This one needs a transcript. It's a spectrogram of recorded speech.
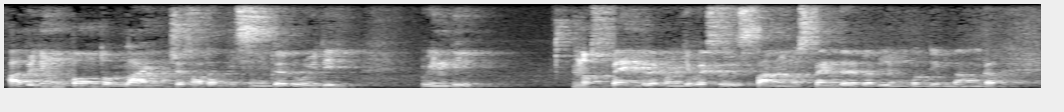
apri un conto online, ci sono tantissimi gratuiti, quindi non spendere, quindi questo risparmio, non spendere per aprire un conto in banca.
